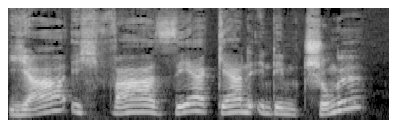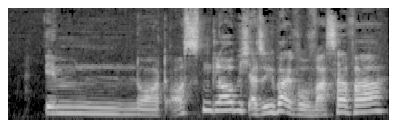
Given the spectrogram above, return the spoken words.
Ja, ich war sehr gerne in dem Dschungel im Nordosten, glaube ich. Also überall, wo Wasser war,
